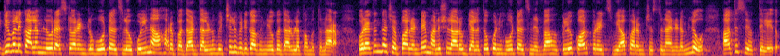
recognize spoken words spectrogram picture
ఇటీవలి కాలంలో రెస్టారెంట్లు హోటల్స్లో కూలిన ఆహార పదార్థాలను విచ్చలవిడిగా వినియోగదారులకు అమ్ముతున్నారు. ఓ రకంగా చెప్పాలంటే మనుషుల ఆరోగ్యాలతో కొన్ని హోటల్స్ నిర్వాహకులు కార్పొరేట్స్ వ్యాపారం చేస్తున్నాయనడంలో అతిశయోక్తి లేదు.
